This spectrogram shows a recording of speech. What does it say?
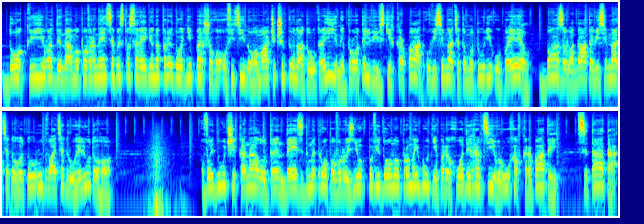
До Києва Динамо повернеться безпосередньо напередодні першого офіційного матчу чемпіонату України проти львівських Карпат у 18-му турі УПЛ. Базова дата 18-го туру 22 лютого. Ведучий каналу Трендець Дмитро Поворознюк повідомив про майбутні переходи гравців руха в Карпати. Цитата:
